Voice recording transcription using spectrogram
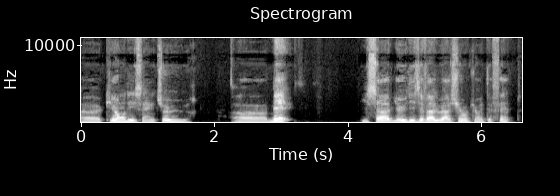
euh, qui ont des ceintures, mais ils savent, il y a eu des évaluations qui ont été faites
